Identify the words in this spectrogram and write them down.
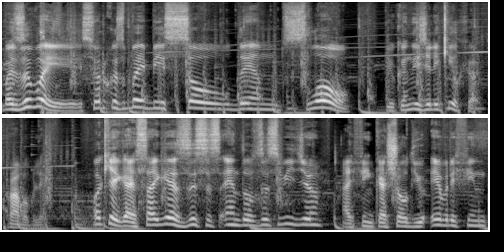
By the way, Circus Baby is so damn slow. You can easily kill her, probably. Okay guys, I guess this is end of this video. I think I showed you everything.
